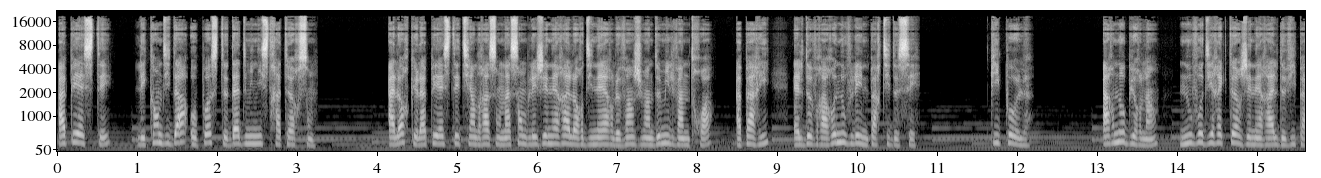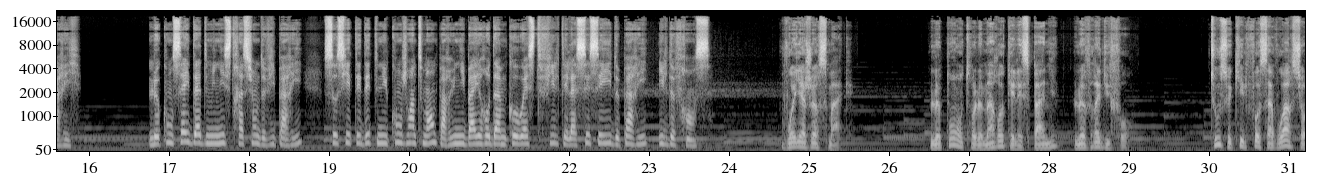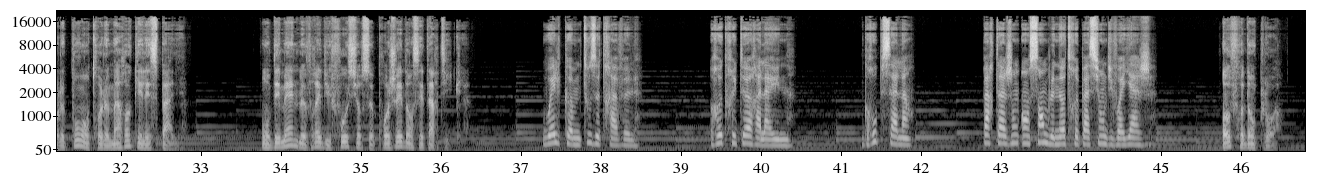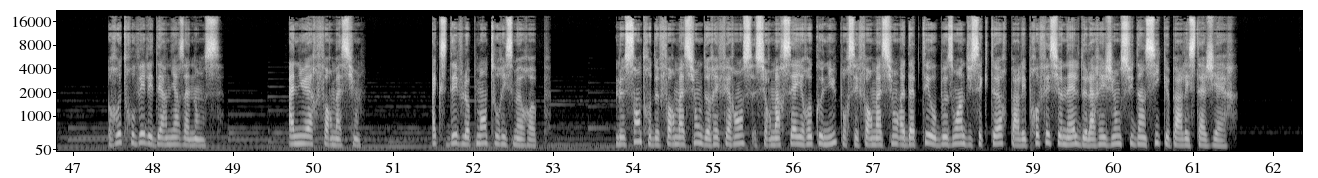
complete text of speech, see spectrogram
APST, les candidats au poste d'administrateur sont alors que l'APST tiendra son assemblée générale ordinaire le 20 juin 2023, à Paris, elle devra renouveler une partie de ses People. Arnaud Burlin, nouveau directeur général de Viparis. Le conseil d'administration de Viparis, société détenue conjointement par Unibail Rodamco Westfield et la CCI de Paris, Île-de-France. Voyageurs SMAC. Le pont entre le Maroc et l'Espagne, le vrai du faux. Tout ce qu'il faut savoir sur le pont entre le Maroc et l'Espagne. On démène le vrai du faux sur ce projet dans cet article. Welcome to the travel. Recruteur à la une. Groupe Salin. Partageons ensemble notre passion du voyage. Offre d'emploi. Retrouvez les dernières annonces. Annuaire formation. Axe développement Tourisme Europe. Le centre de formation de référence sur Marseille reconnu pour ses formations adaptées aux besoins du secteur par les professionnels de la région sud ainsi que par les stagiaires.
